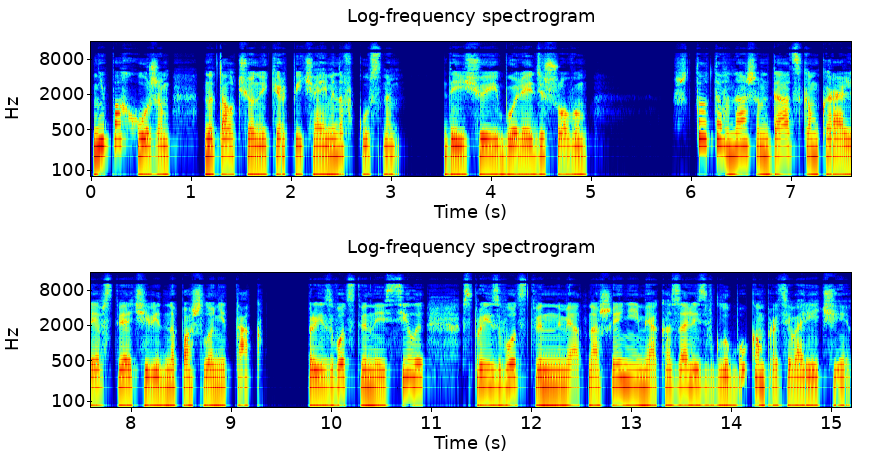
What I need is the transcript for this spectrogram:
не похожим на толченый кирпич, а именно вкусным, да еще и более дешевым. Что-то в нашем датском королевстве, очевидно, пошло не так. Производственные силы с производственными отношениями оказались в глубоком противоречии.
